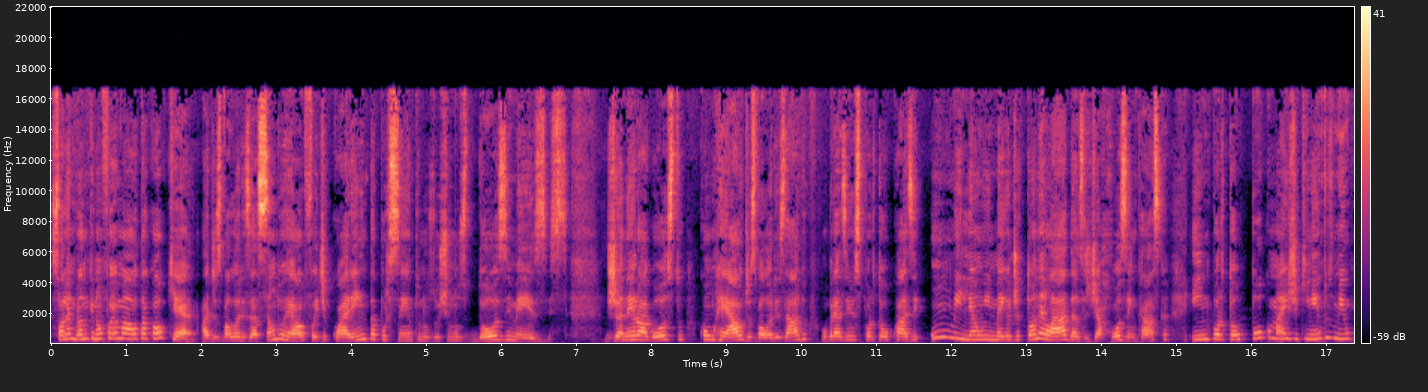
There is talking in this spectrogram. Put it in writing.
Só lembrando que não foi uma alta qualquer, a desvalorização do real foi de 40% nos últimos 12 meses. De janeiro a agosto, com o real desvalorizado, o Brasil exportou quase um milhão e meio de toneladas de arroz em casca e importou pouco mais de 500 mil.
